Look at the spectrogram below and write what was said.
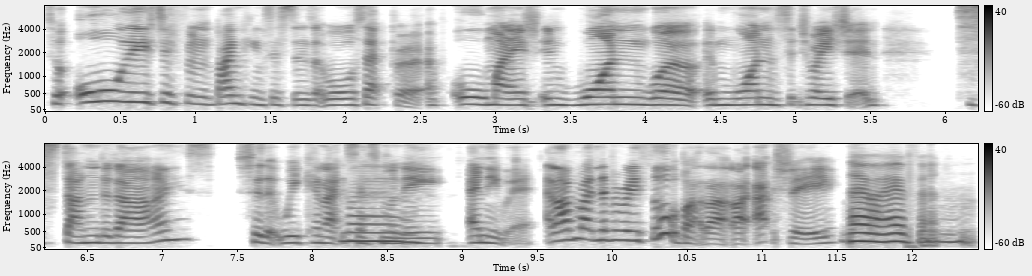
So all these different banking systems that were all separate have all managed in one world, in one situation, to standardize so that we can access Wow. money anywhere. And I've like never really thought about that. Like actually, No, I haven't.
